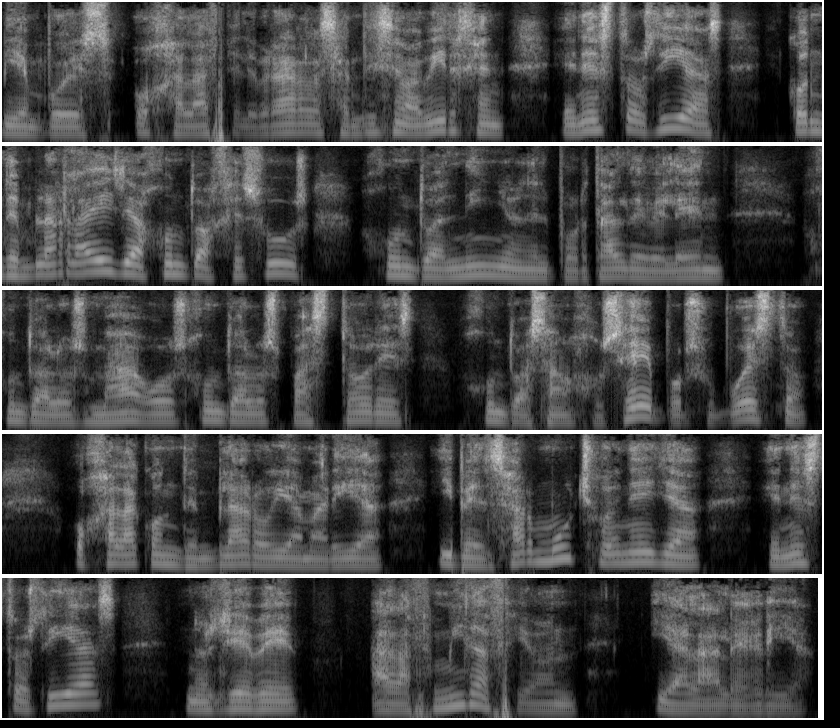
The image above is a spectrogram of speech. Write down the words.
Bien, pues ojalá celebrar a la Santísima Virgen en estos días, contemplarla a ella junto a Jesús, junto al niño en el portal de Belén, junto a los magos, junto a los pastores, junto a San José, por supuesto. Ojalá contemplar hoy a María y pensar mucho en ella en estos días nos lleve a la admiración y a la alegría.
